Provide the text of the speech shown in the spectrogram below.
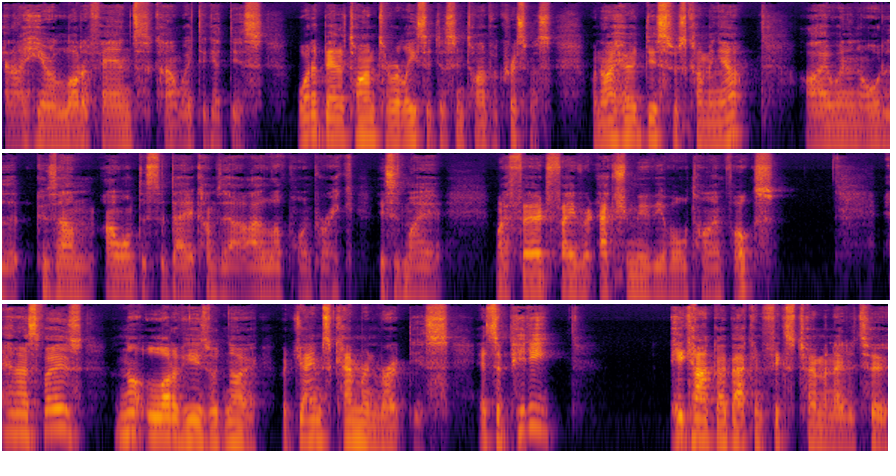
and I hear a lot of fans can't wait to get this. What a better time to release it just in time for Christmas. When I heard this was coming out, I went and ordered it because um I want this the day it comes out. I love Point Break. This is my my third favorite action movie of all time, folks. And I suppose not a lot of yous would know, but James Cameron wrote this. It's a pity he can't go back and fix Terminator 2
